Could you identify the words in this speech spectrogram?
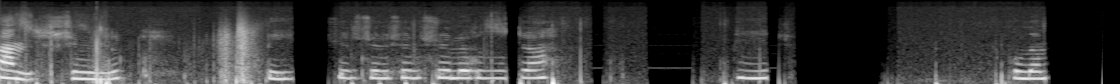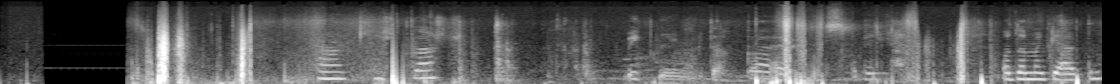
Tamam şimdilik. Bir. Şöyle şöyle şöyle şöyle hızlıca. Bir. Yapalım. Arkadaşlar. Bekleyin bir dakika. Evet. Odama geldim.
